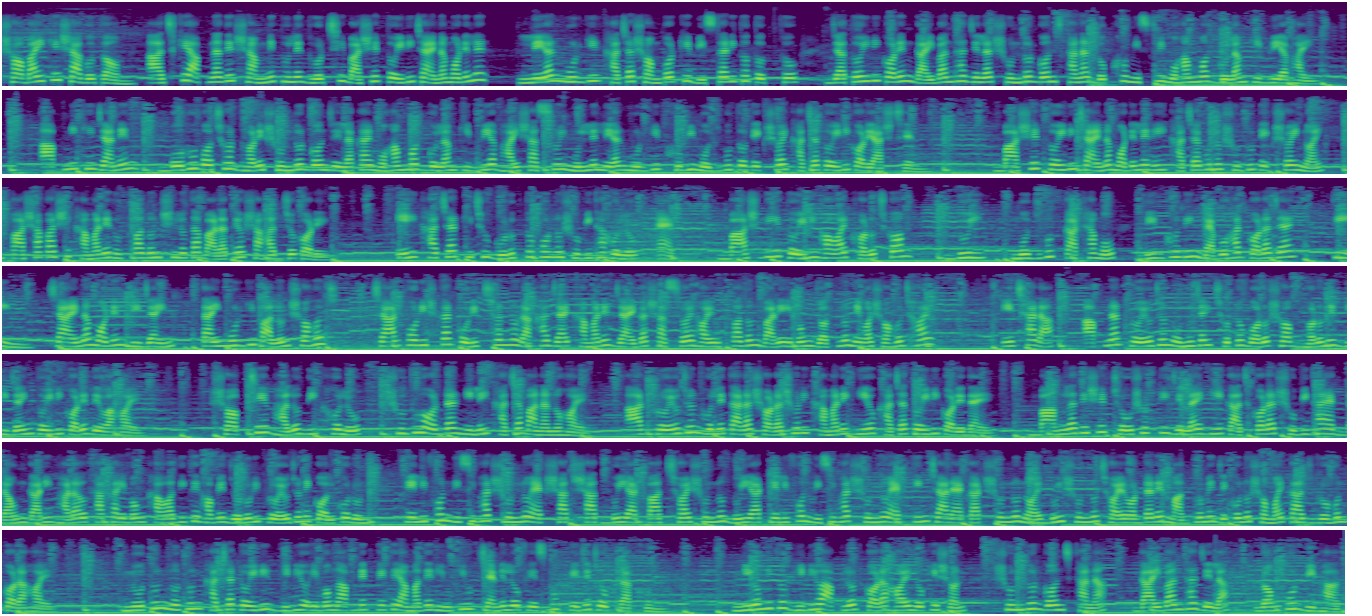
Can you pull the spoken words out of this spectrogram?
সবাইকে স্বাগতম। আজকে আপনাদের সামনে তুলে ধরছি বাঁশের তৈরি চায়না মডেলের লেয়ার মুরগির খাঁচা সম্পর্কে বিস্তারিত তথ্য যা তৈরি করেন গাইবান্ধা জেলার সুন্দরগঞ্জ থানার দক্ষ মিস্ত্রি মোহাম্মদ গোলাম কিবরিয়া ভাই। আপনি কি জানেন, বহু বছর ধরে সুন্দরগঞ্জ এলাকায় মোহাম্মদ গোলাম কিবরিয়া ভাই সাশ্রয়ী মূল্যে লেয়ার মুরগির খুবই মজবুত ও টেকসই খাঁচা তৈরি করে আসছেন। বাঁশের তৈরি চায়না মডেলের এই খাঁচাগুলো শুধু টেকসই নয়, পাশাপাশি খামারের উৎপাদনশীলতা বাড়াতেও সাহায্য করে। এই খাঁচার কিছু গুরুত্বপূর্ণ সুবিধা হল, এক, বাঁশ দিয়ে তৈরি হওয়ায় খরচ কম। দুই, মজবুত কাঠামো দীর্ঘদিন ব্যবহার করা যায়। তিন, চায়না মডেল ডিজাইন, তাই মুরগি পালন সহজ। চার, পরিষ্কার পরিচ্ছন্ন রাখা যায়। খামারের জায়গা সাশ্রয় হয়, উৎপাদন বাড়ে এবং যত্ন নেওয়া সহজ হয়। এছাড়া, আপনার প্রয়োজন অনুযায়ী ছোট বড় সব ধরনের ডিজাইন তৈরি করে দেওয়া হয়। সবচেয়ে ভালো দিক হলো, শুধু অর্ডার নিলেই খাঁচা বানানো হয়। আর প্রয়োজন হলে তারা সরাসরি খামারে গিয়েও খাঁচা তৈরি করে দেয়। বাংলাদেশের চৌষট্টি জেলায় গিয়ে কাজ করার সুবিধা, এক ডাউন গাড়ি ভাড়াও থাকা এবং খাওয়া দিতে হবে জরুরি প্রয়োজনে, কল করুন। টেলিফোন রিসিভার শূন্য এক সাত সাত দুই আট পাঁচ ছয় শূন্য দুই আট, টেলিফোন রিসিভার শূন্য এক তিন চার এক আট শূন্য নয় দুই শূন্য ছয় অর্ডারের মাধ্যমে যে কোনো সময় কাজ গ্রহণ করা হয়। নতুন নতুন খাঁচা তৈরির ভিডিও এবং আপডেট পেতে আমাদের ইউটিউব চ্যানেল ও ফেসবুক পেজে চোখ রাখুন। নিয়মিত ভিডিও আপলোড করা হয় লোকেশন, সুন্দরগঞ্জ থানা, গাইবান্ধা জেলা, রংপুর বিভাগ।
